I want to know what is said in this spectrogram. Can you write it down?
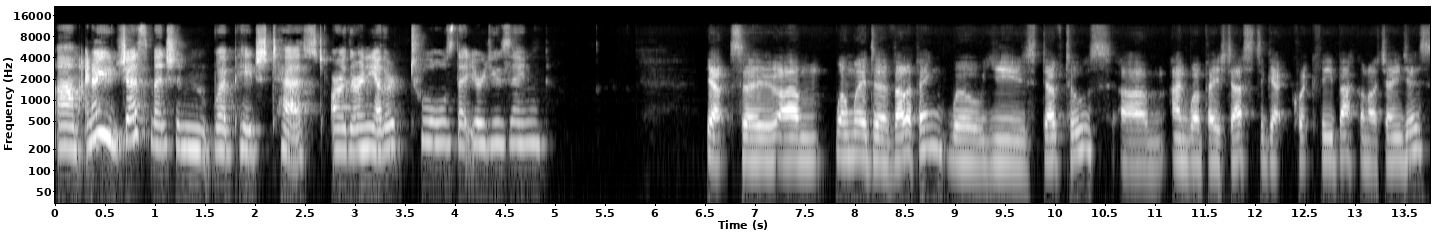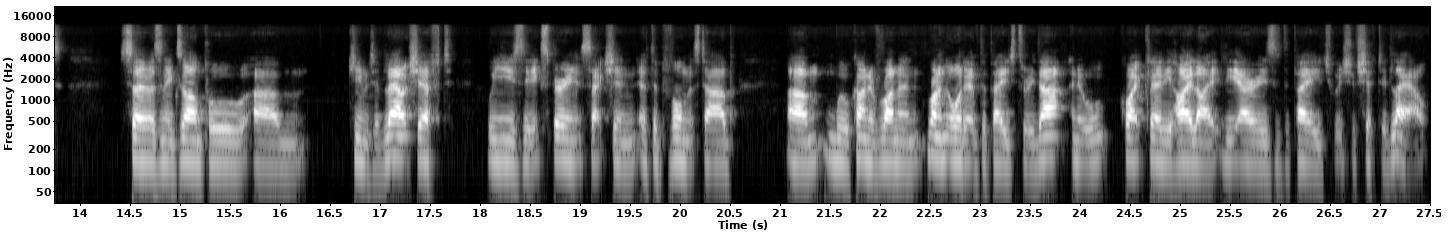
Um, I know you just mentioned web page test. Are there any other tools that you're using? Yeah, so um, when we're developing, we'll use DevTools um, and web page test to get quick feedback on our changes. So as an example, um, cumulative layout shift, we use the experience section of the performance tab. Um, we'll kind of run an, run an audit of the page through that, and it will quite clearly highlight the areas of the page which have shifted layout.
